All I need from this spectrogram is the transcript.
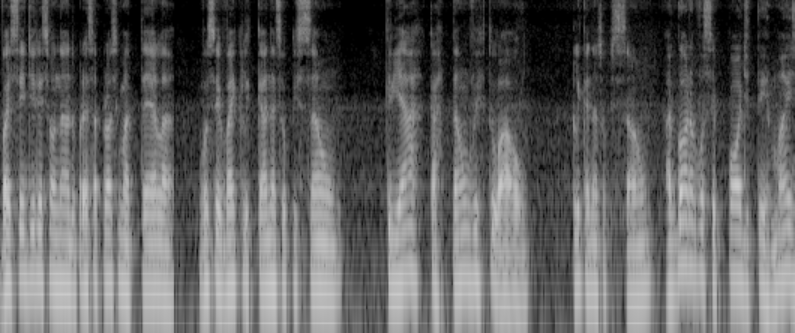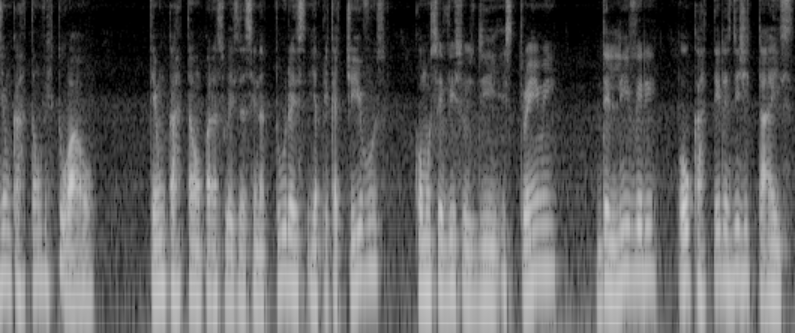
vai ser direcionado para essa próxima tela, você vai clicar nessa opção Criar cartão virtual. Clica nessa opção. Agora você pode ter mais de um cartão virtual. Tem um cartão para suas assinaturas e aplicativos, como serviços de streaming, delivery ou carteiras digitais,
